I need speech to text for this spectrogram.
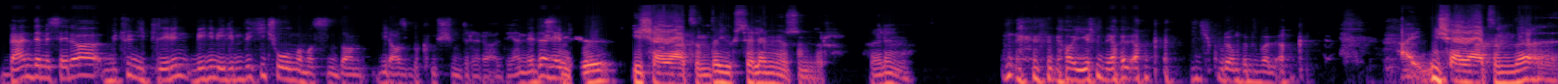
Ben de mesela bütün iplerin benim elimde hiç olmamasından biraz bıkmışımdır herhalde. Yani neden Çünkü hep... iş hayatında yükselemiyorsundur. Öyle mi? Hayır ne alaka? Hiç kuramadım alaka. Ay, iş hayatında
